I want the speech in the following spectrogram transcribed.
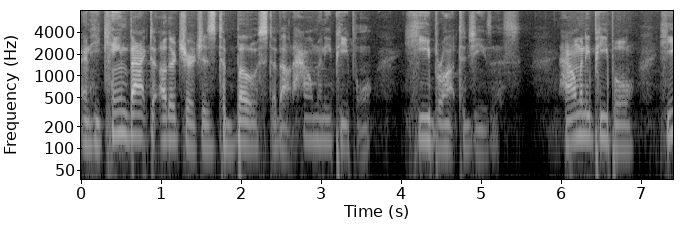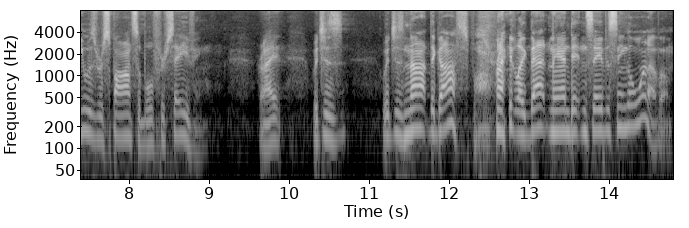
and he came back to other churches to boast about how many people he brought to Jesus, how many people he was responsible for saving, right? Which is, which is not the gospel, right? Like that man didn't save a single one of them.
